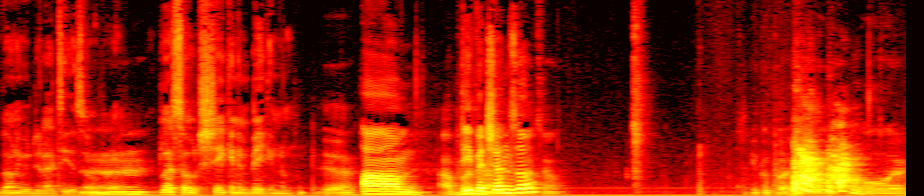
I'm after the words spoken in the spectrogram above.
Don't even do that to yourself. Mm. Bledsoe shaking and baking them. Yeah. Um, DiVincenzo. You could put or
